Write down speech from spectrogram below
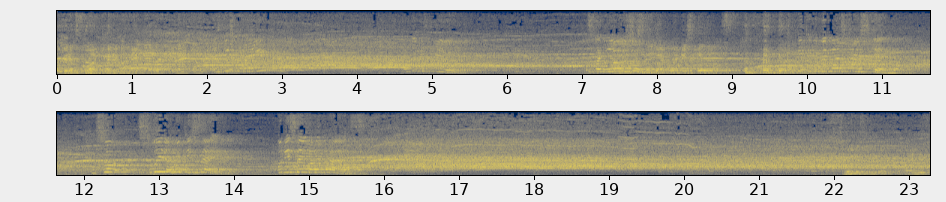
We're gonna start getting a is this for me? I think it's for you. It's like I was just lotion. thinking like Britney Spears. I think it would be nice for your skin. So, Sweden, what do you say? What do you say about the fans? Swedish people, please.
